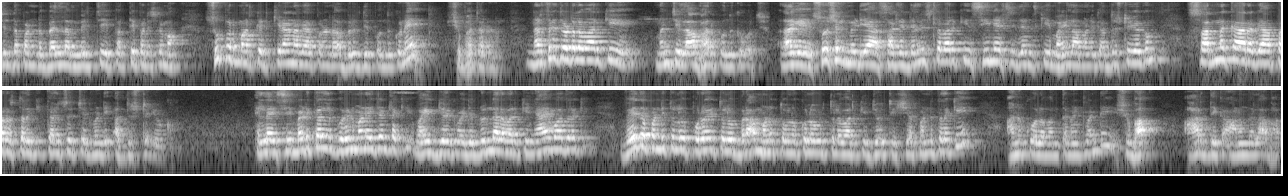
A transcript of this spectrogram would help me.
చింతపండు బెల్లం మిర్చి పత్తి పరిశ్రమ సూపర్ మార్కెట్ కిరాణా వ్యాపారంలో అభివృద్ధి పొందుకునే శుభతరుణం. నర్సరీ తోటల వారికి మంచి లాభాలు పొందుకోవచ్చు. అలాగే సోషల్ మీడియా సాటిలైట్ జర్నలిస్టుల వారికి సీనియర్ సిటిజన్స్కి మహిళా మణికి అదృష్టయోగం స్వర్ణకార వ్యాపారస్తులకి కలిసి వచ్చేటువంటి అదృష్టయోగం ఎల్ఐసి మెడికల్ గృహిణి ఏజెంట్లకి వైద్యులకి వైద్య బృందాల వారికి న్యాయవాదులకి వేద పండితులు పురోహితులు బ్రాహ్మణత్వం కులవృత్తుల వారికి జ్యోతిష్య పండితులకి అనుకూలవంతమైనటువంటి శుభ ఆర్థిక ఆనంద లాభం.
